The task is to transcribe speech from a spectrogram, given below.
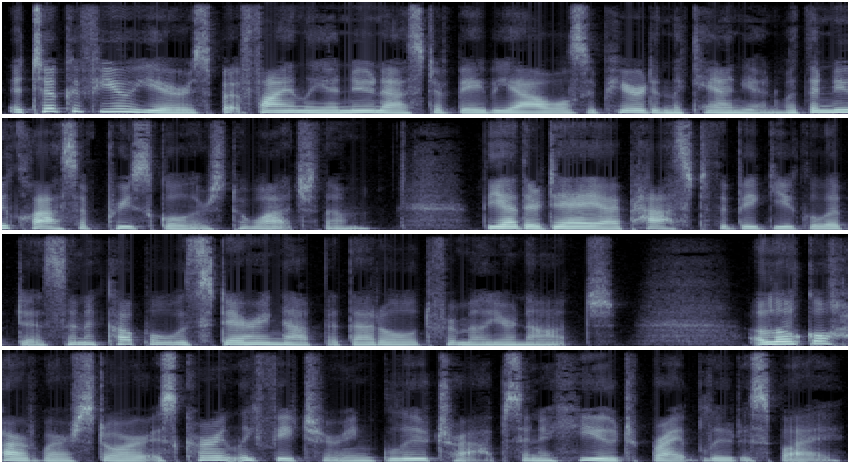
It took a few years, but finally a new nest of baby owls appeared in the canyon with a new class of preschoolers to watch them. The other day I passed the big eucalyptus and a couple was staring up at that old familiar notch. A local hardware store is currently featuring glue traps in a huge bright blue display.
